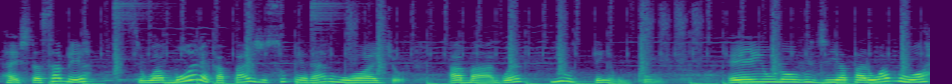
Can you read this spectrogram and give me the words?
Resta saber se o amor é capaz de superar o ódio, a mágoa e o tempo. Em um novo dia para o amor,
